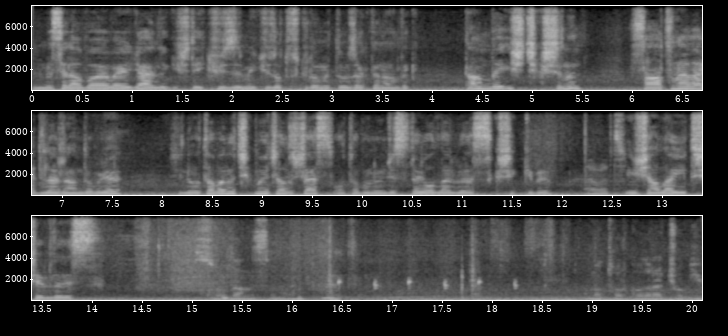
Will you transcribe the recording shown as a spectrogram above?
Şimdi mesela bu arabaya geldik işte 220-230 kilometre uzaktan aldık. Tam da iş çıkışının saatine verdiler randevuyu. Şimdi otobana çıkmaya çalışacağız. Otoban öncesi de yollar biraz sıkışık gibi. Evet. İnşallah yetişebiliriz. Soldan da sanırım. Evet. Ama tork olarak çok iyi.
